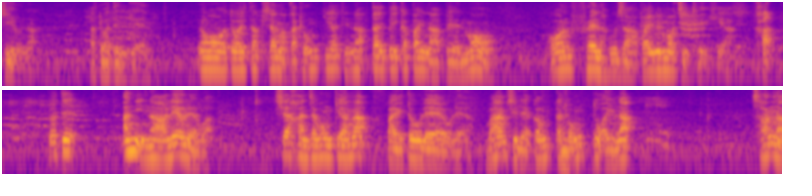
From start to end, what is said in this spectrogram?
จิวนะตัวเต็งเกนโอ้ตัวทักษะกระทงเกียที่น่ะไตไปกับไปน่ะเป็นหม้อ conference หูจ่าไปเป็นหม้อจิตเทียขัดตัวเตอันนี้นาเลี้ยวแล้วะเสียขันจะวงเกียงอะไปตัวแล้วเลยบ้านสิเดียกกระทงตัวอีน่ะช้างน่ะ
